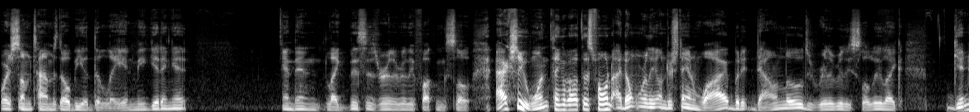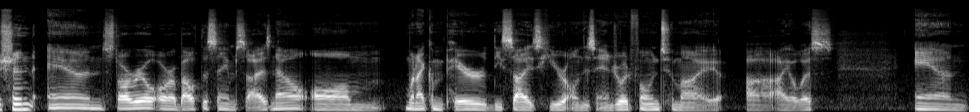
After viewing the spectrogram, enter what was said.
or sometimes there'll be a delay in me getting it. And then like this is really really fucking slow. Actually one thing about this phone i don't really understand why but it downloads really really slowly. Like genshin and star rail are about the same size now. Um when i compare the size here on this android phone to my uh, ios and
